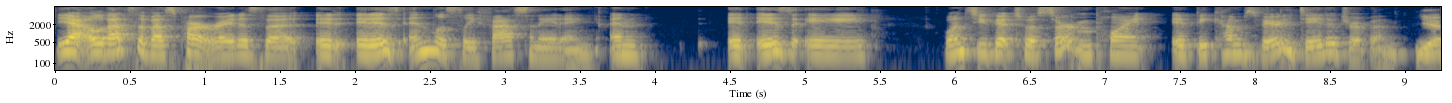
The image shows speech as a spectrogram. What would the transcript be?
Yeah oh that's the best part right is that it, it is endlessly fascinating. And it is a once you get to a certain point, it becomes very data driven. Yeah.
